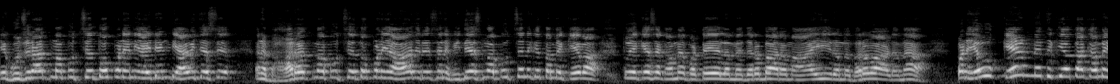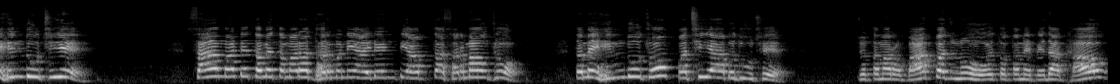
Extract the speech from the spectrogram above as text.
એ ગુજરાતમાં પૂછશે તો પણ એની આઈડેન્ટિટી આવી જશે. અને ભારતમાં પૂછશે તો પણ એ આ જ રહેશે. અને વિદેશમાં પૂછશે ને કે તમે કેવા? તો એ કહેશે કે અમે પટેલ, અમે દરબાર, અમે આહિર, અમે ભરવાડ, અમે પણ એવું કેમ નથી કહેતા કે અમે હિન્દુ છીએ? શા માટે તમે તમારા ધર્મની આઈડેન્ટિટી આપતા શરમાવ છો તમે હિન્દુ છો, પછી આ બધું છે. જો તમારો બાપ જ ન હોય તો તમે પેદા થાવ.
